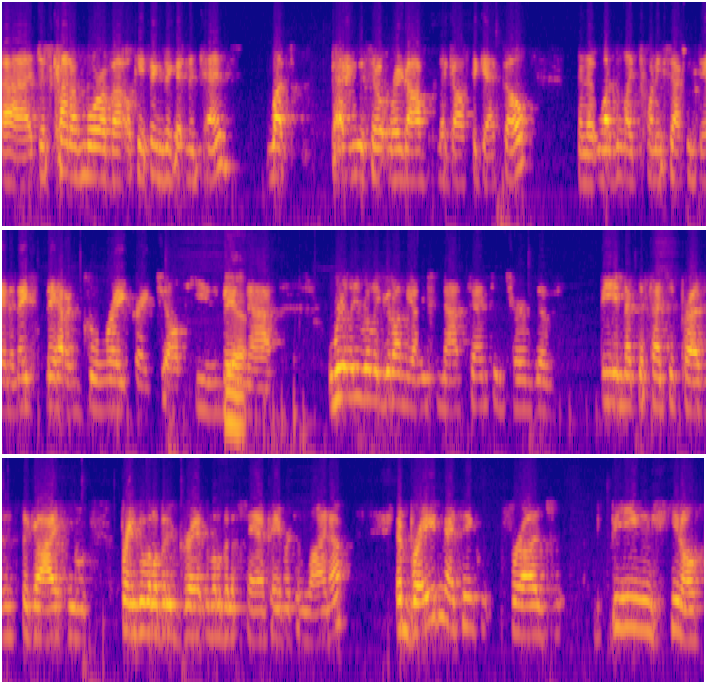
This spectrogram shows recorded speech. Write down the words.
Uh, just kind of more of a okay, things are getting intense. Let's bang this out right off like off the get go. And it wasn't like 20 seconds in, and they they had a great, great tilt. He's been yeah. uh, really, really good on the ice in that sense in terms of being that defensive presence, the guy who brings a little bit of grit, a little bit of sandpaper to the lineup. And Braden, I think for us, being you know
